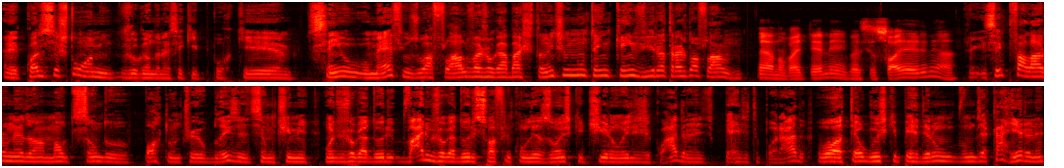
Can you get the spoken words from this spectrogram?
é, quase sexto homem jogando nessa equipe, porque sem o, o Matthews, o Aflalo vai jogar bastante e não tem quem vir atrás do Aflalo. Né? É, não vai ter mesmo, vai ser só ele mesmo. E sempre falaram, né, da maldição do Portland Trail Blazers de ser um time onde os jogadores, vários jogadores sofrem com lesões que tiram eles de quadra, né, de perde temporada, ou até alguns que perderam, vamos dizer, a carreira, né,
